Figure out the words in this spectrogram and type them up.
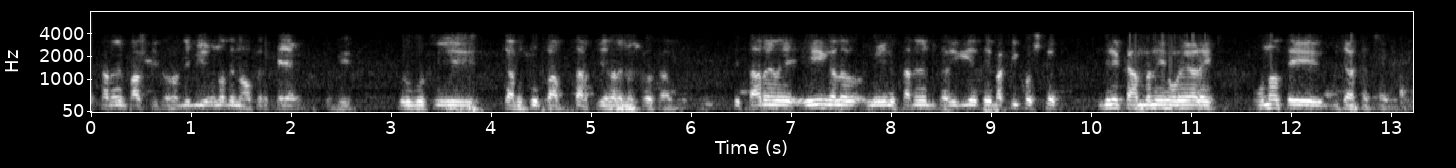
ਸਾਰਿਆਂ ਨੇ ਪਾਸ ਕੀਤਾ ਹੁੰਦੀ ਵੀ ਉਹਨਾਂ ਦੇ ਨਾਂ ਤੇ ਰੱਖਿਆ ਜਾਵੇ ਕਿਉਂਕਿ ਗੁਰੂ ਗੋਬਿੰਦ ਸਿੰਘ ਜੀ ਚਰਨ ਤੋਂ ਪ੍ਰਾਪਤ ਧਰਤੀ ਜਿਹਨਾਂ ਦੇ ਮਸ਼ਹੂਰ ਸਾਹਿਬ ਤੇ ਸਾਰਿਆਂ ਨੇ ਇਹ ਗੱਲ ਮੇਨ ਸਾਰਿਆਂ ਨੇ ਵਿਚਾਰੀ ਗਈ ਹੈ ਤੇ ਬਾਕੀ ਕੁਝ ਜਿਹੜੇ ਕੰਮ ਨੇ ਹੋਣੇ ਵਾਲੇ ਉਹਨਾਂ ਤੇ ਵਿਚਾਰ ਚਰਚਾ ਕੀਤੀ।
